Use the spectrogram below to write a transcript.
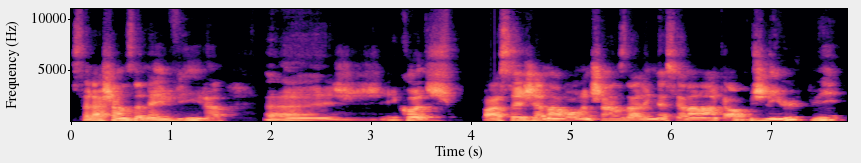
c'était la chance de ma vie. Là. Euh, écoute, je pensais jamais avoir une chance dans la Ligue nationale encore, puis je l'ai eu. Puis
